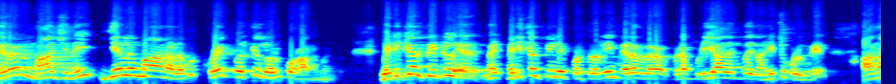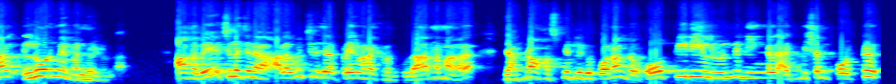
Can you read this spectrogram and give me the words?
எரர் மார்ஜினை இயலுமான அளவு குறைப்பதற்கு எல்லோரும் போராட வேண்டும். மெடிக்கல் ஃபீல்டில் மெடிக்கல் ஃபீல்டை பொறுத்தவரையிலும் எரர் விட விட முடியாது என்பதை நான் ஏற்றுக்கொள்கிறேன். ஆனால் எல்லோருமே மனிதர்கள் தான். ஆகவே சின்ன சின்ன அளவு சின்ன சின்ன பிள்ளைகள் நடக்கிறது. உதாரணமாக ஜப்னா ஹாஸ்பிட்டலுக்கு போனால் இந்த ஓபிடியில் இருந்து நீங்கள் அட்மிஷன் போட்டு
